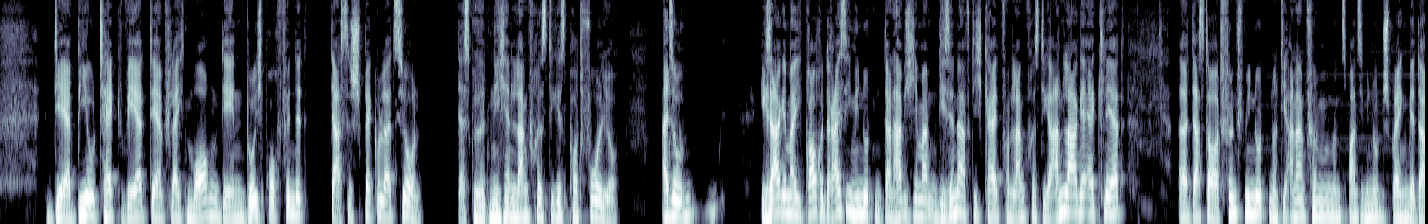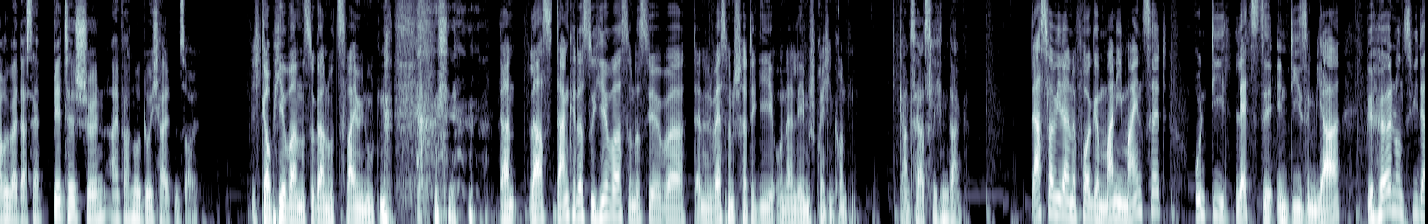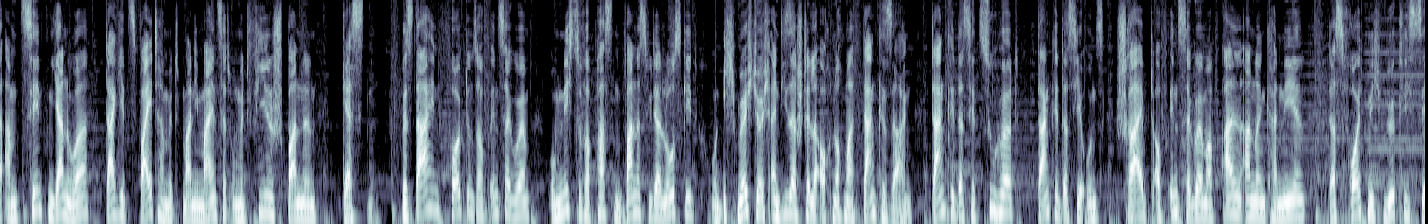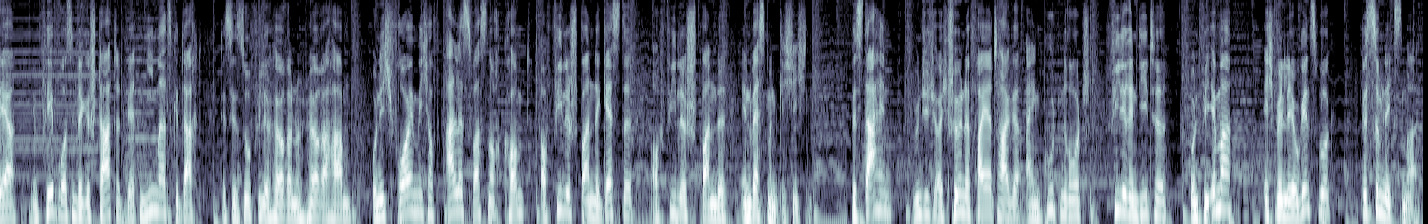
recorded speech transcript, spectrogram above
der Biotech-Wert, der vielleicht morgen den Durchbruch findet, das ist Spekulation. Das gehört nicht in langfristiges Portfolio. Also ich sage immer, ich brauche 30 Minuten, dann habe ich jemandem die Sinnhaftigkeit von langfristiger Anlage erklärt. Äh, das dauert fünf Minuten und die anderen 25 Minuten sprechen wir darüber, dass er bitte schön einfach nur durchhalten soll. Ich glaube, hier waren es sogar nur zwei Minuten. Dann, Lars, danke, dass du hier warst und dass wir über deine Investmentstrategie und dein Leben sprechen konnten. Ganz herzlichen Dank. Das war wieder eine Folge Money Mindset und die letzte in diesem Jahr. Wir hören uns wieder am 10. Januar. Da geht es weiter mit Money Mindset und mit vielen spannenden Gästen. Bis dahin folgt uns auf Instagram, um nicht zu verpassen, wann es wieder losgeht. Und ich möchte euch an dieser Stelle auch nochmal Danke sagen. Danke, dass ihr zuhört. Danke, dass ihr uns schreibt auf Instagram, auf allen anderen Kanälen. Das freut mich wirklich sehr. Im Februar sind wir gestartet. Wir hätten niemals gedacht, dass wir so viele Hörerinnen und Hörer haben. Und ich freue mich auf alles, was noch kommt, auf viele spannende Gäste, auf viele spannende Investmentgeschichten. Bis dahin wünsche ich euch schöne Feiertage, einen guten Rutsch, viel Rendite und wie immer, ich bin Leo Ginsburg. Bis zum nächsten Mal.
